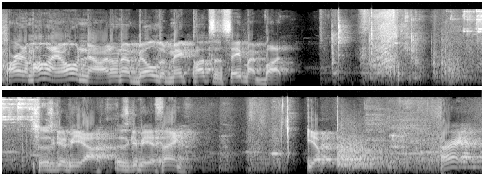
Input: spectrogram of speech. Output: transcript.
All right, I'm on my own now. I don't have Bill to make putts and save my butt. So this is gonna be a this is gonna be a thing. Yep. All right,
